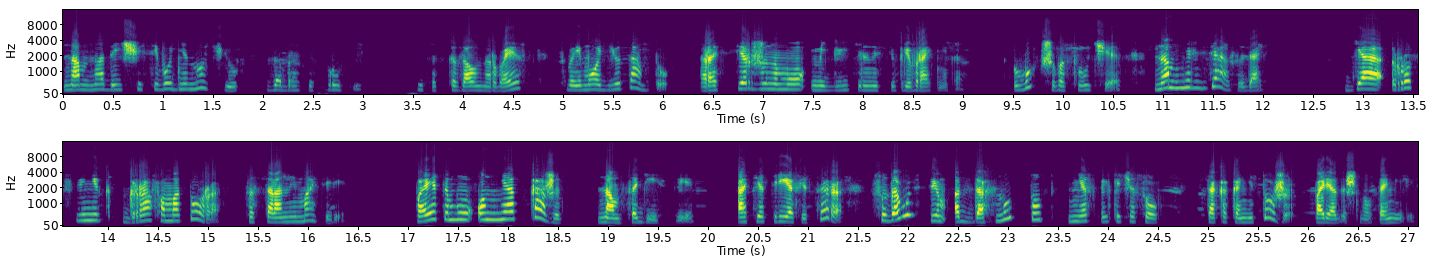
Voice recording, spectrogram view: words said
Нам надо еще сегодня ночью забрать их в руки, тихо сказал Нарваэс своему адъютанту, рассерженному медлительностью привратника. Лучшего случая нам нельзя ожидать. Я родственник графа Мотора со стороны матери, поэтому он не откажет нам в содействии. А те три офицера с удовольствием отдохнут тут несколько часов, так как они тоже порядочно утомились.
